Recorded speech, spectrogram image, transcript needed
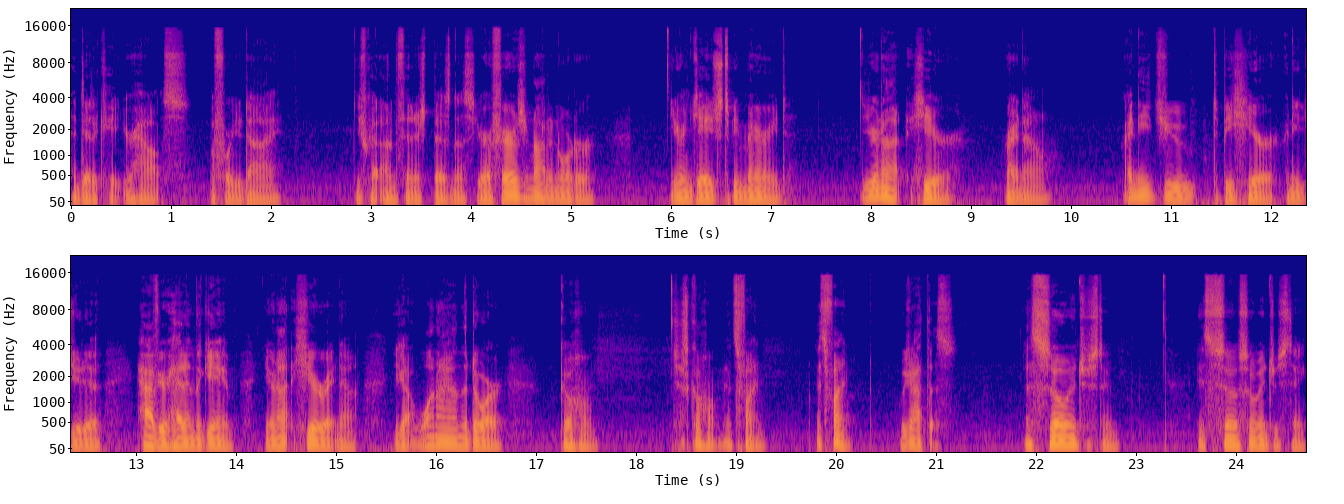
and dedicate your house before you die. You've got unfinished business. Your affairs are not in order. You're engaged to be married. You're not here right now. I need you to be here. I need you to have your head in the game. You're not here right now. You got one eye on the door. Go home. Just go home. It's fine. It's fine. We got this. That's so interesting. It's so, so interesting.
